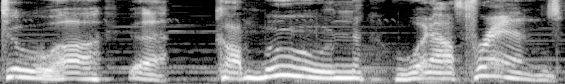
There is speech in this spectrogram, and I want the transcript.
to, uh, uh commune with our friends.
